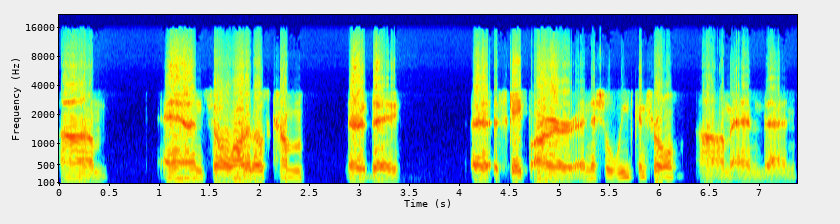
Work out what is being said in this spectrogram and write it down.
Um, and so a lot of those come, they uh, escape our initial weed control um, and then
